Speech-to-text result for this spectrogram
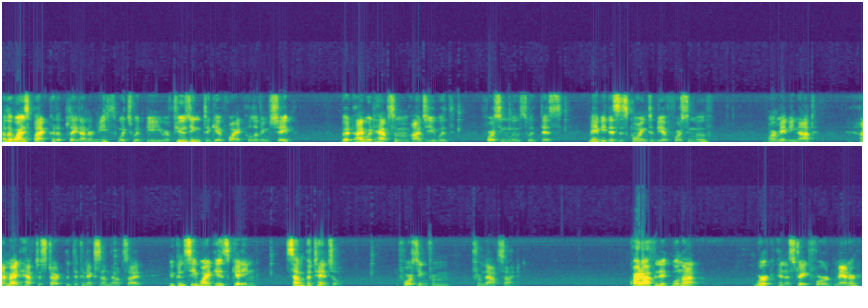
Otherwise, black could have played underneath, which would be refusing to give white a living shape. But I would have some aji with forcing moves with this. Maybe this is going to be a forcing move or maybe not. I might have to start with the connection on the outside. You can see white is getting some potential forcing from, from the outside. Quite often it will not work in a straightforward manner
